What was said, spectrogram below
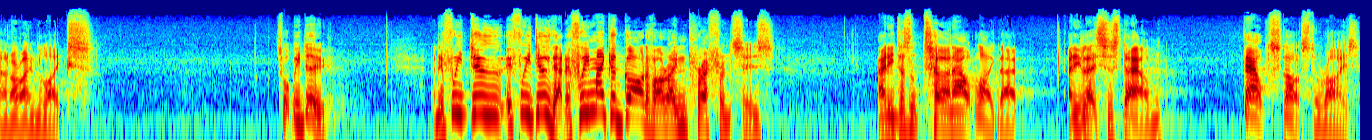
and our own likes. That's what we do. And if we do, if we do that, if we make a God of our own preferences and he doesn't turn out like that and he lets us down, doubt starts to rise.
